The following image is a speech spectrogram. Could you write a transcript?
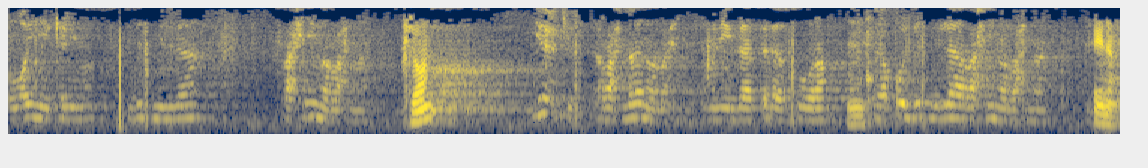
أو أي كلمة بسم الله رحيم الرحمن شلون؟ يعكس الرحمن الرحيم يعني إذا ابتدأ السورة مم. ويقول بسم الله الرحيم الرحمن اي نعم.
